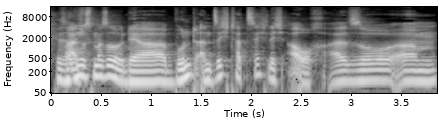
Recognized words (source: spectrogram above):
Ja, wir sagen es mal so, der Bund an sich tatsächlich auch. Also ähm,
